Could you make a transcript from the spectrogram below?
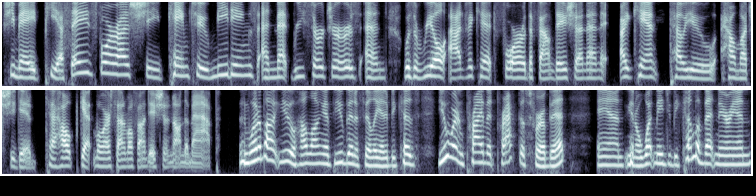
she made psas for us she came to meetings and met researchers and was a real advocate for the foundation and i can't tell you how much she did to help get morris animal foundation on the map and what about you? How long have you been affiliated? Because you were in private practice for a bit. And, you know, what made you become a veterinarian?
